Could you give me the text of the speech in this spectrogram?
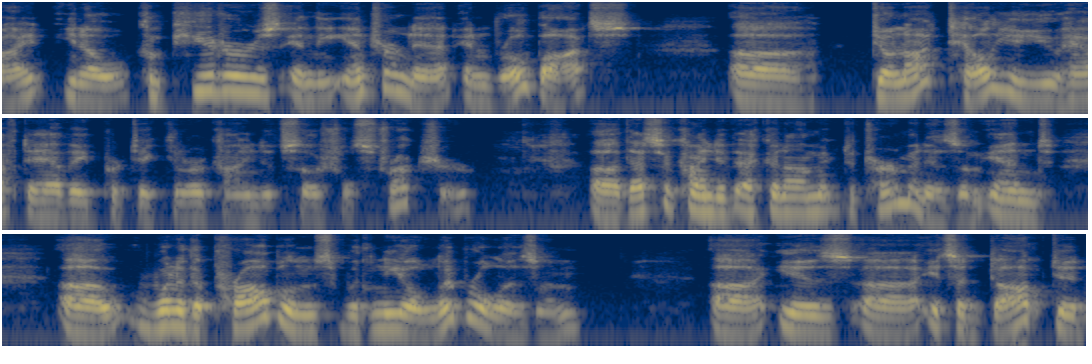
right? You know, computers and the internet and robots. Uh, do not tell you you have to have a particular kind of social structure. Uh, that's a kind of economic determinism. And uh, one of the problems with neoliberalism uh, is uh, it's adopted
